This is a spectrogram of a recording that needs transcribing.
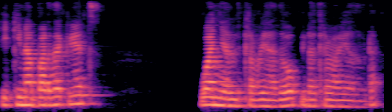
i quina part d'aquests guanya el treballador i la treballadora.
